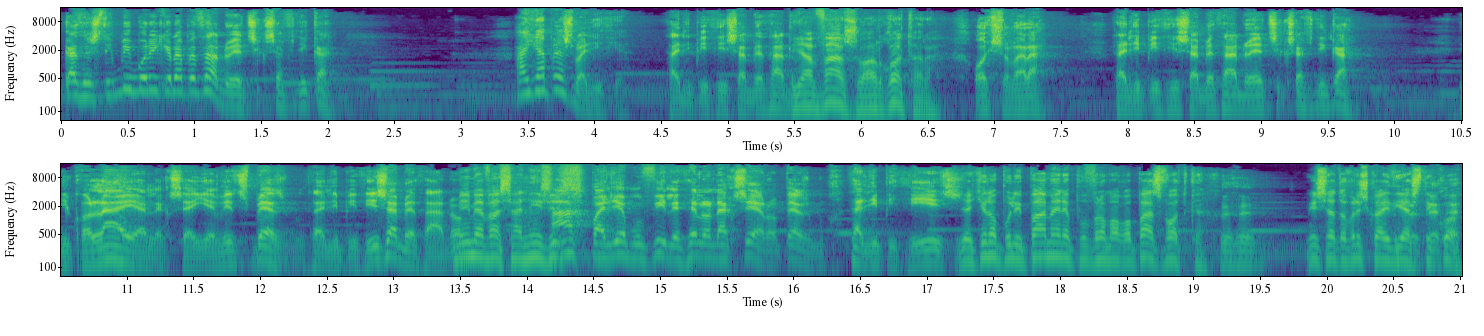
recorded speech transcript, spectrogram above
Κάθε στιγμή μπορεί και να πεθάνω έτσι ξαφνικά. Α, για πες μου αλήθεια. Θα λυπηθείς αν πεθάνω; Διαβάζω αργότερα. Όχι σοβαρά. Θα λυπηθείς αν πεθάνω έτσι ξαφνικά; Νικολάη Αλεξέγεβιτς, πες μου, θα λυπηθείς αν πεθάνω; Μη με βασανίζεις. Αχ, παλιέ μου φίλε, θέλω να ξέρω, πες μου, θα λυπηθείς; Για εκείνο που λυπάμαι είναι που βρωμαγωπά βότκα. Μη το βρίσκω αειδιαστικό.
